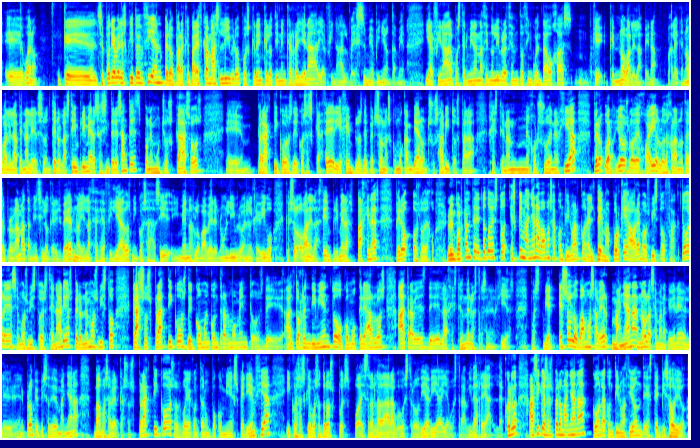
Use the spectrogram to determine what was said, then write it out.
eh, bueno, que se podría haber escrito en 100, pero para que parezca más libro, pues creen que lo tienen que rellenar y al final, esa es mi opinión también. Y al final, pues terminan haciendo un libro de 150 hojas que, que no vale la pena. ¿Vale? Que no vale la pena leérselo entero. Las 100 primeras es interesantes, pone muchos casos eh, prácticos de cosas que hacer y ejemplos de personas, cómo cambiaron sus hábitos para gestionar mejor su energía. Pero bueno, yo os lo dejo ahí, os lo dejo en la nota del programa, también si lo queréis ver, no hay enlaces de afiliados ni cosas así, y menos lo va a ver en un libro en el que digo que solo valen las 100 primeras páginas, pero os lo dejo. Lo importante de todo esto es que mañana vamos a continuar con el tema, porque ahora hemos visto factores, hemos visto escenarios, pero no hemos visto visto casos prácticos de cómo encontrar momentos de alto rendimiento o cómo crearlos a través de la gestión de nuestras energías. Pues bien, eso lo vamos a ver mañana, no la semana que viene, en el propio episodio de mañana vamos a ver casos prácticos, os voy a contar un poco mi experiencia y cosas que vosotros pues podáis trasladar a vuestro día a día y a vuestra vida real, ¿de acuerdo? Así que os espero mañana con la continuación de este episodio.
